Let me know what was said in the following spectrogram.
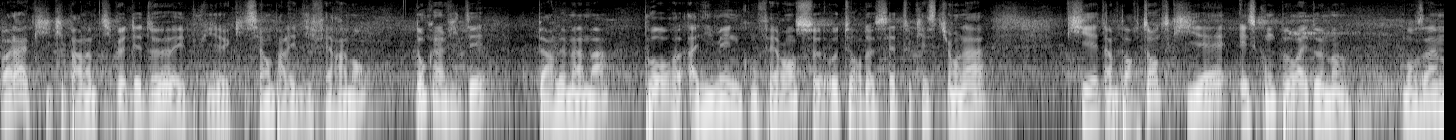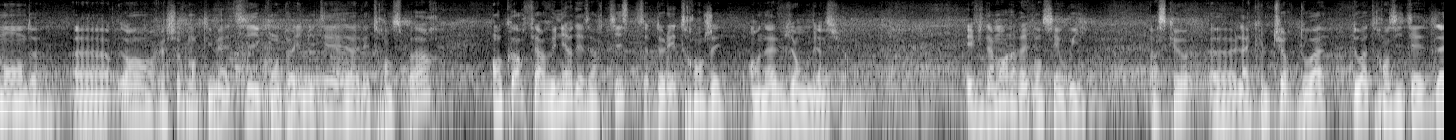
voilà, qui, qui parle un petit peu des deux et puis euh, qui sait en parler différemment. Donc invité par le MAMA pour animer une conférence autour de cette question-là qui est importante, qui est est-ce qu'on pourrait demain, dans un monde euh, en réchauffement climatique, on doit limiter les transports, encore faire venir des artistes de l'étranger, en avion bien sûr? Évidemment, la réponse est oui. Parce que euh, la culture doit, transiter, la,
